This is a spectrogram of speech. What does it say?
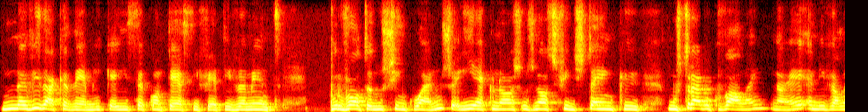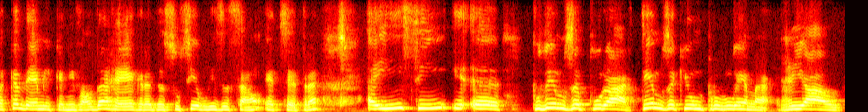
na vida académica, e isso acontece efetivamente por volta dos 5 anos, aí é que nós, os nossos filhos têm que mostrar o que valem, não é? A nível académico, a nível da regra, da sociabilização, etc. Aí sim eh, podemos apurar, temos aqui um problema real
